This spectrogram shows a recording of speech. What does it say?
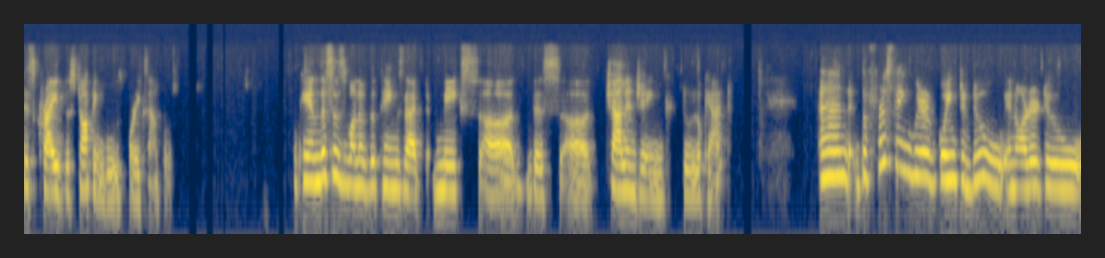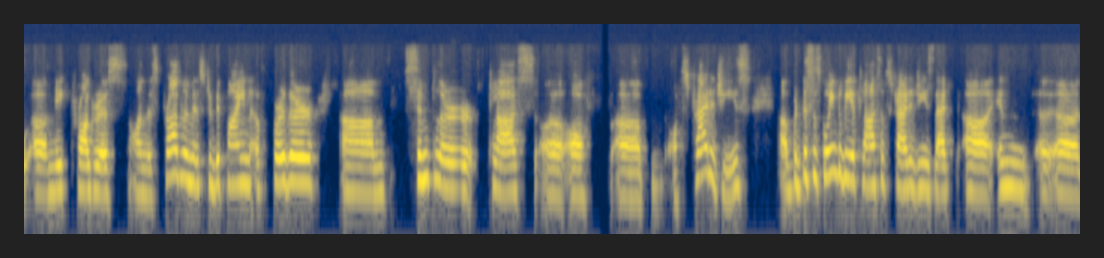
describe the stopping rule, for example. Okay, and this is one of the things that makes uh, this uh, challenging to look at. And the first thing we're going to do in order to uh, make progress on this problem is to define a further um, simpler class uh, of, uh, of strategies uh, but this is going to be a class of strategies that uh, in uh, uh,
